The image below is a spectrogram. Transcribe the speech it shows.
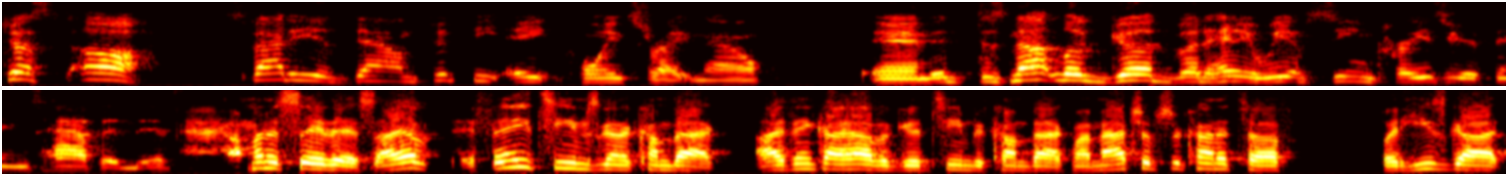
Just oh, Spatty is down 58 points right now and it does not look good. But hey, we have seen crazier things happen. If I'm going to say this, I have if any team's going to come back, I think I have a good team to come back. My matchups are kind of tough, but he's got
